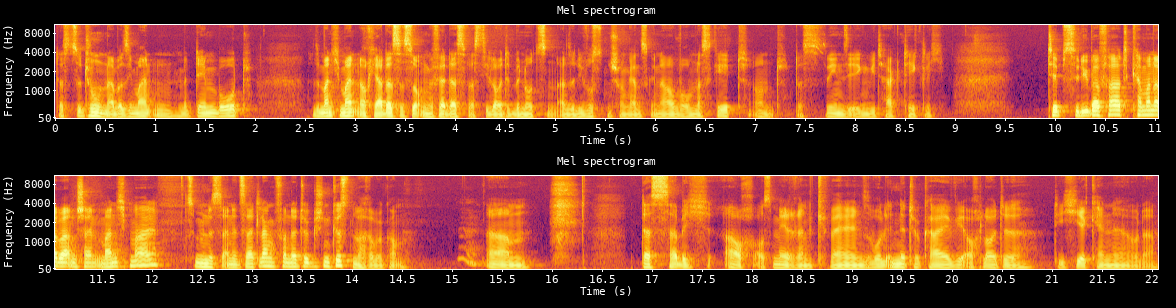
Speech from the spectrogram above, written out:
das zu tun. Aber sie meinten, mit dem Boot also manche meinten auch, ja, das ist so ungefähr das, was die Leute benutzen. Also die wussten schon ganz genau, worum das geht und das sehen sie irgendwie tagtäglich. Tipps für die Überfahrt kann man aber anscheinend manchmal, zumindest eine Zeit lang, von der türkischen Küstenwache bekommen. Hm. Ähm, das habe ich auch aus mehreren Quellen, sowohl in der Türkei wie auch Leute, die ich hier kenne oder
